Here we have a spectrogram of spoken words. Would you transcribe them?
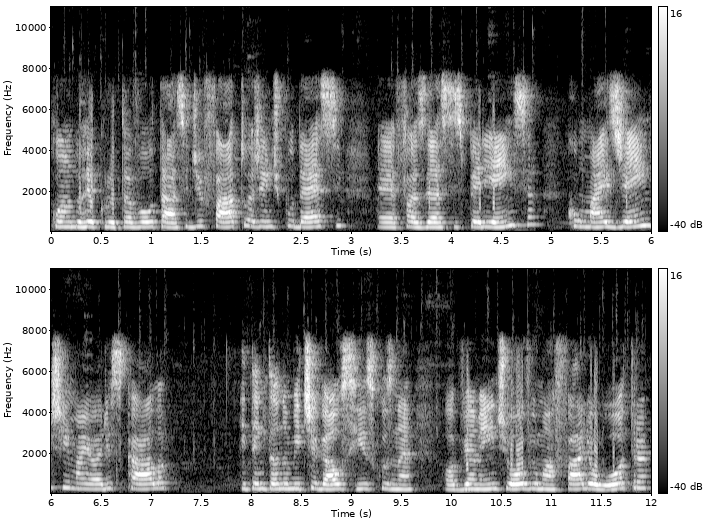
quando o recruta voltasse de fato, a gente pudesse é, fazer essa experiência com mais gente em maior escala e tentando mitigar os riscos, né? Obviamente houve uma falha ou outra,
